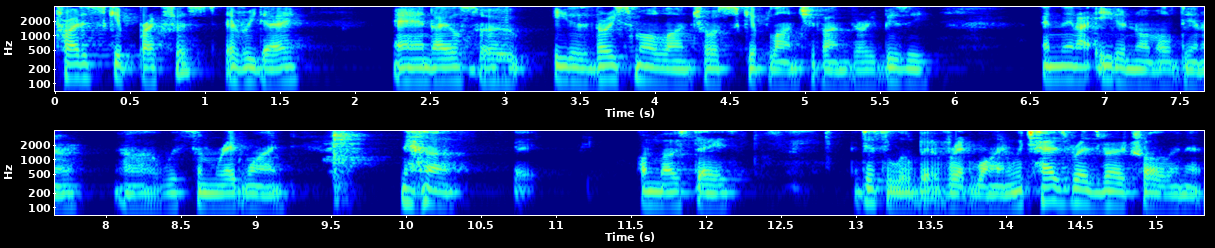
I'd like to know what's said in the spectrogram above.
try to skip breakfast every day and I also eat a very small lunch or skip lunch if I'm very busy. And then I eat a normal dinner uh, with some red wine on most days. Just a little bit of red wine, which has resveratrol in it.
